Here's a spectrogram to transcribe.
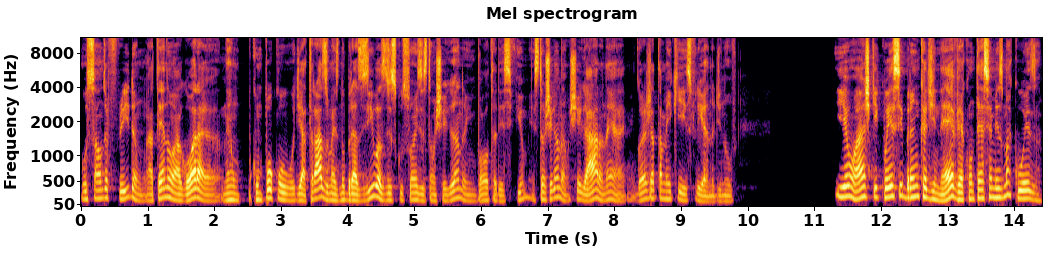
o Sound of Freedom. Até no, agora, né, um, com um pouco de atraso, mas no Brasil as discussões estão chegando em volta desse filme. Estão chegando, não, chegaram, né? Agora já tá meio que esfriando de novo. E eu acho que com esse Branca de Neve acontece a mesma coisa.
